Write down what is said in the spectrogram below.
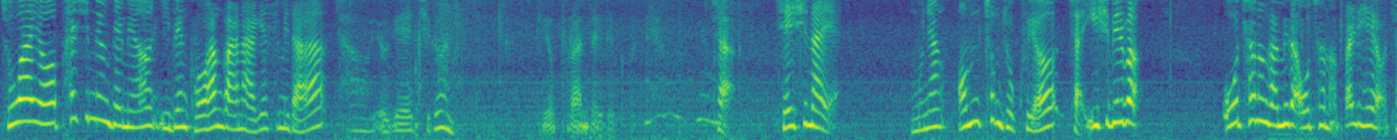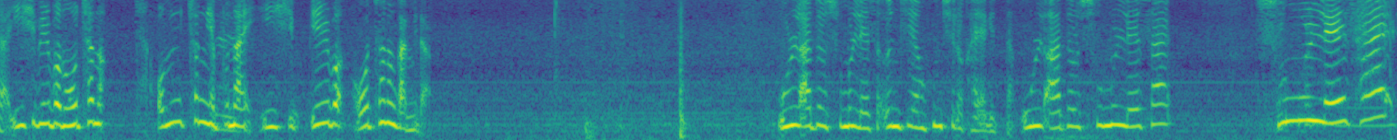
좋아요 80명 되면 이벤 거한 거 하나 하겠습니다. 자, 요게 지금 옆으로 앉아야 될 것 같아요. 자, 제시나에. 문양 엄청 좋고요 자, 21번. 5천원 갑니다. 5천원. 빨리 해요. 자, 21번 5천원. 자, 엄청 예쁜 아이. 21번 5천원 갑니다. 울 아들 24살 은지양 훔치러 가야겠다. 울 아들 24살 24살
